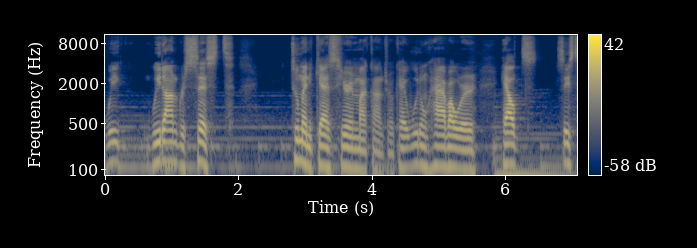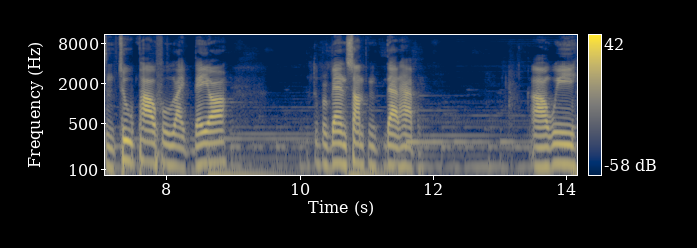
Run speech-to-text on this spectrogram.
We we don't resist too many cases here in my country okay? We don't have our health system too powerful like they are to prevent something that happen. Uh, we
